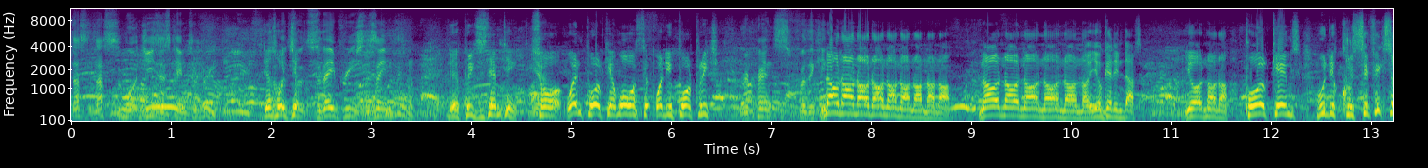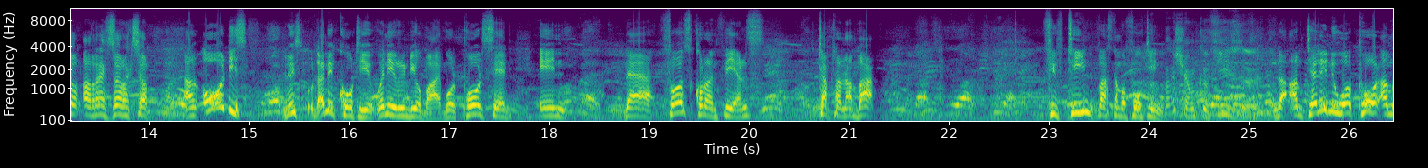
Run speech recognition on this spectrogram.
That's that's what Jesus came to preach. That's what So, Je- so they preach the same thing. they preach the same thing. So when Paul came, what was what did Paul preach? Repent for the No, kingdom. no, no, no, no, no, no, no, no, no, no, no, no, no, no. You're getting that. You're no, no. Paul came with the crucifixion and resurrection and all this. Listen, let me quote you. When you read your Bible, Paul said in the First Corinthians, chapter number 15, verse number 14. Actually, I'm confused though. Now, I'm telling you what Paul. I'm,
